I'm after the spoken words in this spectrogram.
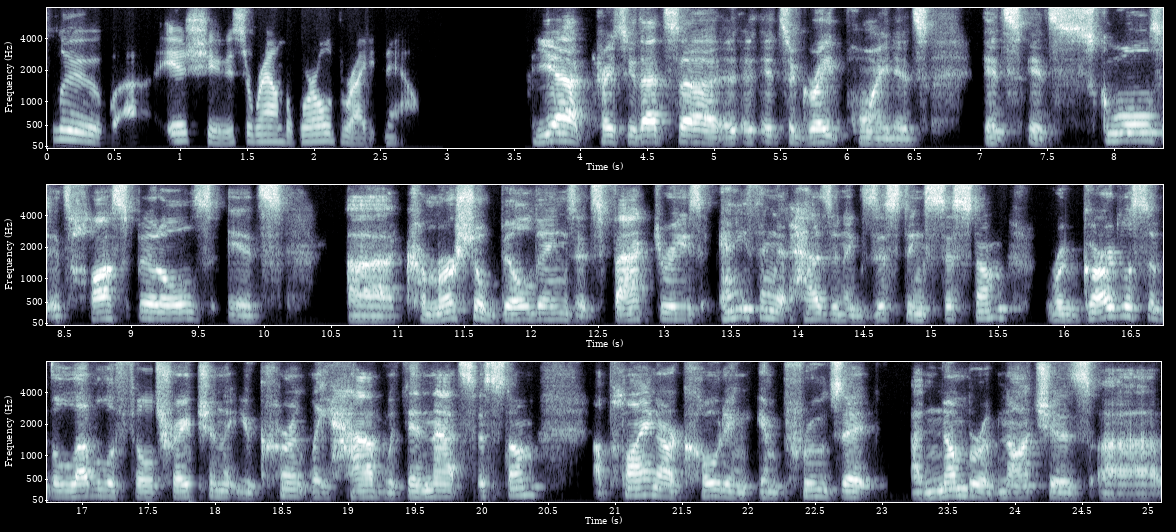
flu uh, issues around the world right now. Yeah, Tracy, that's uh, it's a great point. It's it's it's schools, it's hospitals, it's uh, commercial buildings, it's factories, anything that has an existing system, regardless of the level of filtration that you currently have within that system, applying our coating improves it a number of notches uh,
